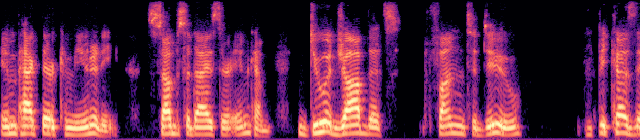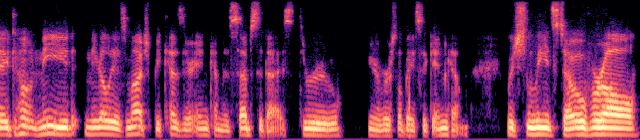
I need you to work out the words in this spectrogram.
impact their community, subsidize their income, do a job that's fun to do because they don't need nearly as much because their income is subsidized through universal basic income, which leads to overall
